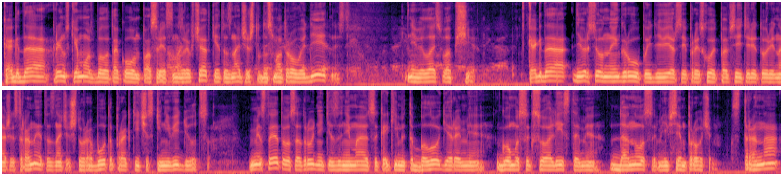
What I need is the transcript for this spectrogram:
Когда Крымский мост был атакован посредством взрывчатки, это значит, что досмотровая деятельность не велась вообще. Когда диверсионные группы и диверсии происходят по всей территории нашей страны, это значит, что работа практически не ведется. Вместо этого сотрудники занимаются какими-то блогерами, гомосексуалистами, доносами и всем прочим. Страна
